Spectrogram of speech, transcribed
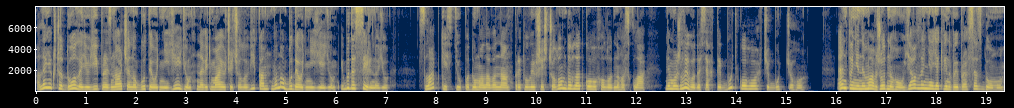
Але якщо долею їй призначено бути однією, навіть маючи чоловіка, вона буде однією і буде сильною. Слабкістю, подумала вона, притулившись чолом до гладкого холодного скла, неможливо досягти будь-кого чи будь-чого. Ентоні не мав жодного уявлення, як він вибрався з дому,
